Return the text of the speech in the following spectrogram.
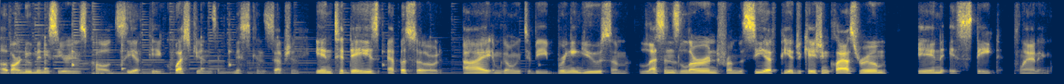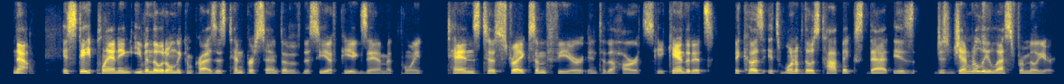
of our new miniseries called CFP Questions and Misconceptions. In today's episode, I am going to be bringing you some lessons learned from the CFP education classroom in estate planning. Now, estate planning, even though it only comprises 10% of the CFP exam at point, tends to strike some fear into the hearts of candidates because it's one of those topics that is just generally less familiar.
